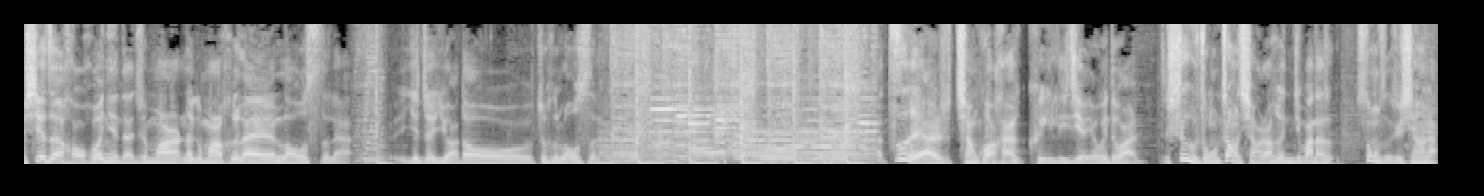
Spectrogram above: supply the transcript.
现在好活呢的这猫儿，那个猫儿后来老死了，一直养到最后老死了。自然情况还可以理解，因为对吧？寿终正寝，然后你就把它送走就行了。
